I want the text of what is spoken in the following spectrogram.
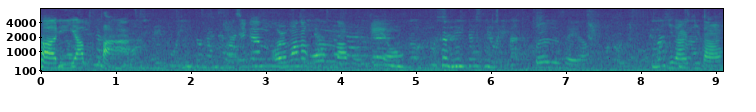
다리 아파. 지금 얼마나 걸었나 볼게요. 보여주세요. 기다려, 기다려.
